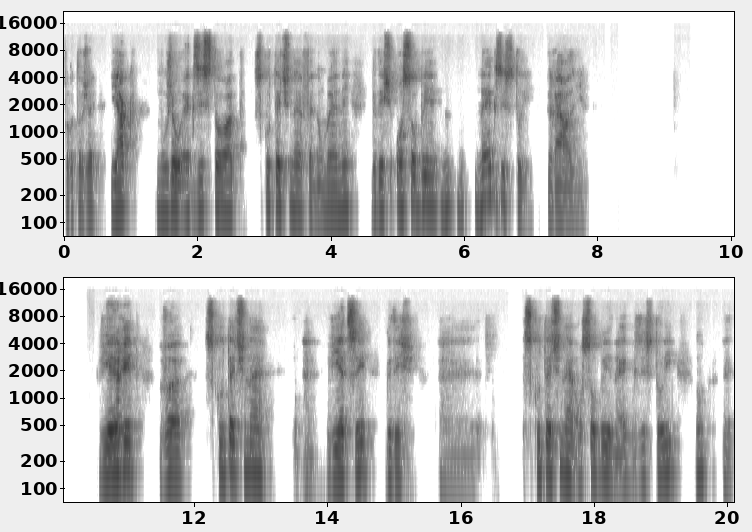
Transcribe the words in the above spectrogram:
protože jak můžou existovat skutečné fenomény, když osoby neexistují reálně. Věřit v skutečné věci, když eh, skutečné osoby neexistují, no, eh,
